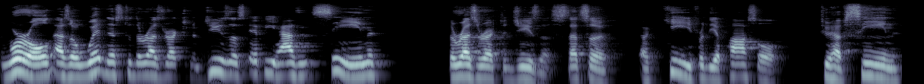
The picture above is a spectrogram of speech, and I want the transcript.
world as a witness to the resurrection of Jesus if he hasn't seen the resurrected Jesus? That's a, a key for the apostle to have seen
